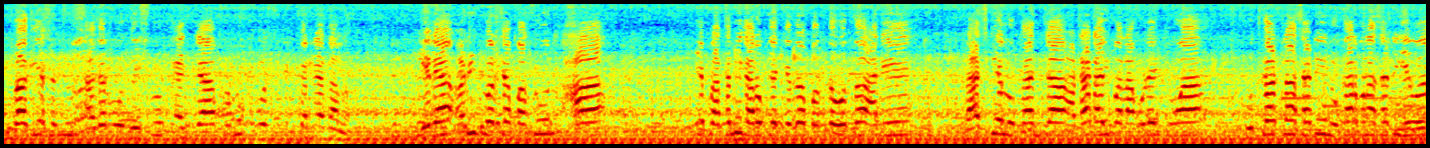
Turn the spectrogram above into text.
विभागीय सचिव सागरभाऊ देशमुख यांच्या प्रमुख उपस्थितीत करण्यात आलं. गेल्या अडीच वर्षापासून हा हे प्राथमिक आरोग्य केंद्र बंद होतं आणि राजकीय लोकांच्या अठाठावीपणामुळे किंवा उद्घाटनासाठी लोकार्पणासाठी हे व-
